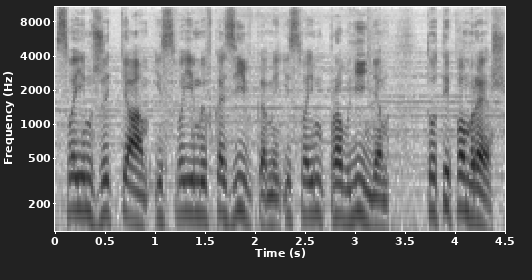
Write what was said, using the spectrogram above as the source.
своїм життям, і своїми вказівками, і своїм правлінням, то ти помреш.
